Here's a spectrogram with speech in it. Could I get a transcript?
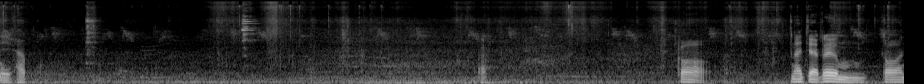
นี่ครับก็น่าจะเริ่มตอน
